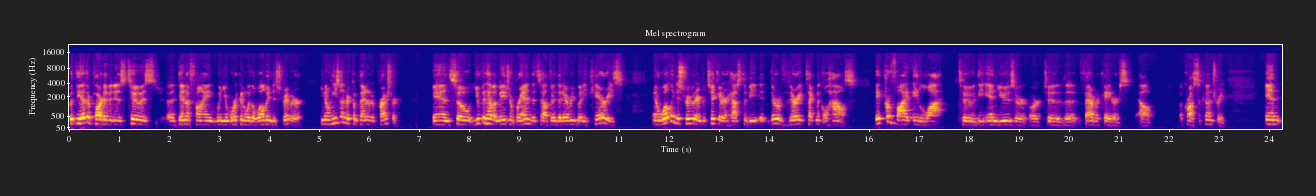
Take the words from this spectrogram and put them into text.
But the other part of it is too is identifying when you're working with a welding distributor, you know, he's under competitive pressure. And so you can have a major brand that's out there that everybody carries. And a welding distributor in particular has to be, they're a very technical house they provide a lot to the end user or to the fabricators out across the country. And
